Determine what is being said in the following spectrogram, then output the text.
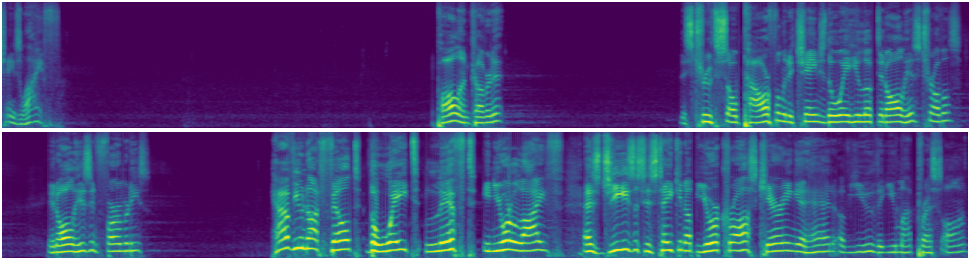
Change life. Paul uncovered it. This truth so powerful, and it changed the way he looked at all his troubles and all his infirmities. Have you not felt the weight lift in your life as Jesus has taken up your cross, carrying ahead of you that you might press on?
